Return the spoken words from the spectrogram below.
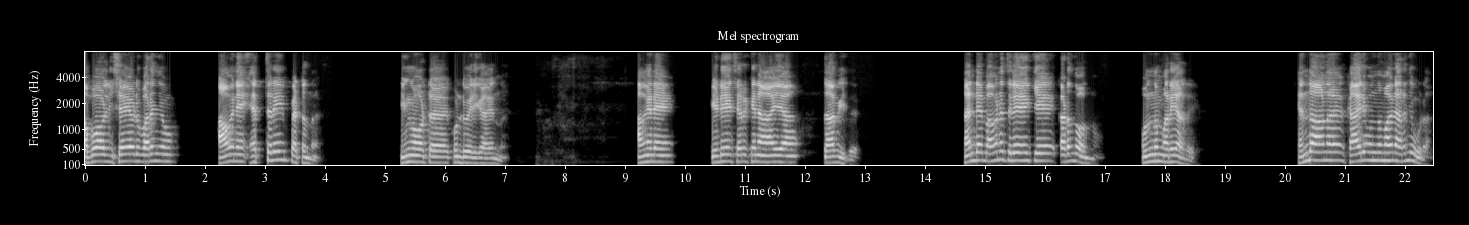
അപ്പോൾ നിശയോട് പറഞ്ഞു അവനെ എത്രയും പെട്ടെന്ന് ഇങ്ങോട്ട് കൊണ്ടുവരിക എന്ന്. അങ്ങനെ ഇടയ ചെറുക്കനായ ദാവീദ് തന്റെ ഭവനത്തിലേക്ക് കടന്നു വന്നു. ഒന്നും അറിയാതെ. എന്താണ് കാര്യമൊന്നും അവൻ അറിഞ്ഞുകൂടാ?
